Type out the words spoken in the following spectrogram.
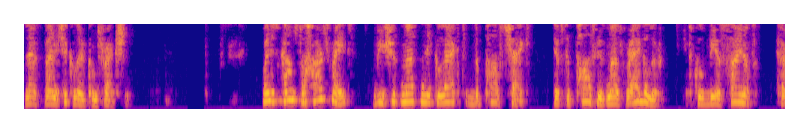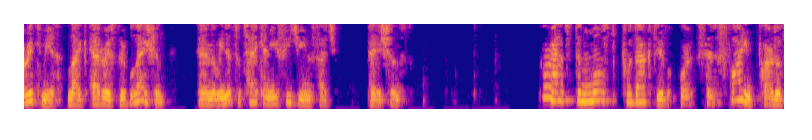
left ventricular contraction. When it comes to heart rate, we should not neglect the pulse check. If the pulse is not regular, it could be a sign of arrhythmia, like atrial fibrillation, and we need to take an ECG in such patients. Perhaps the most productive or satisfying part of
